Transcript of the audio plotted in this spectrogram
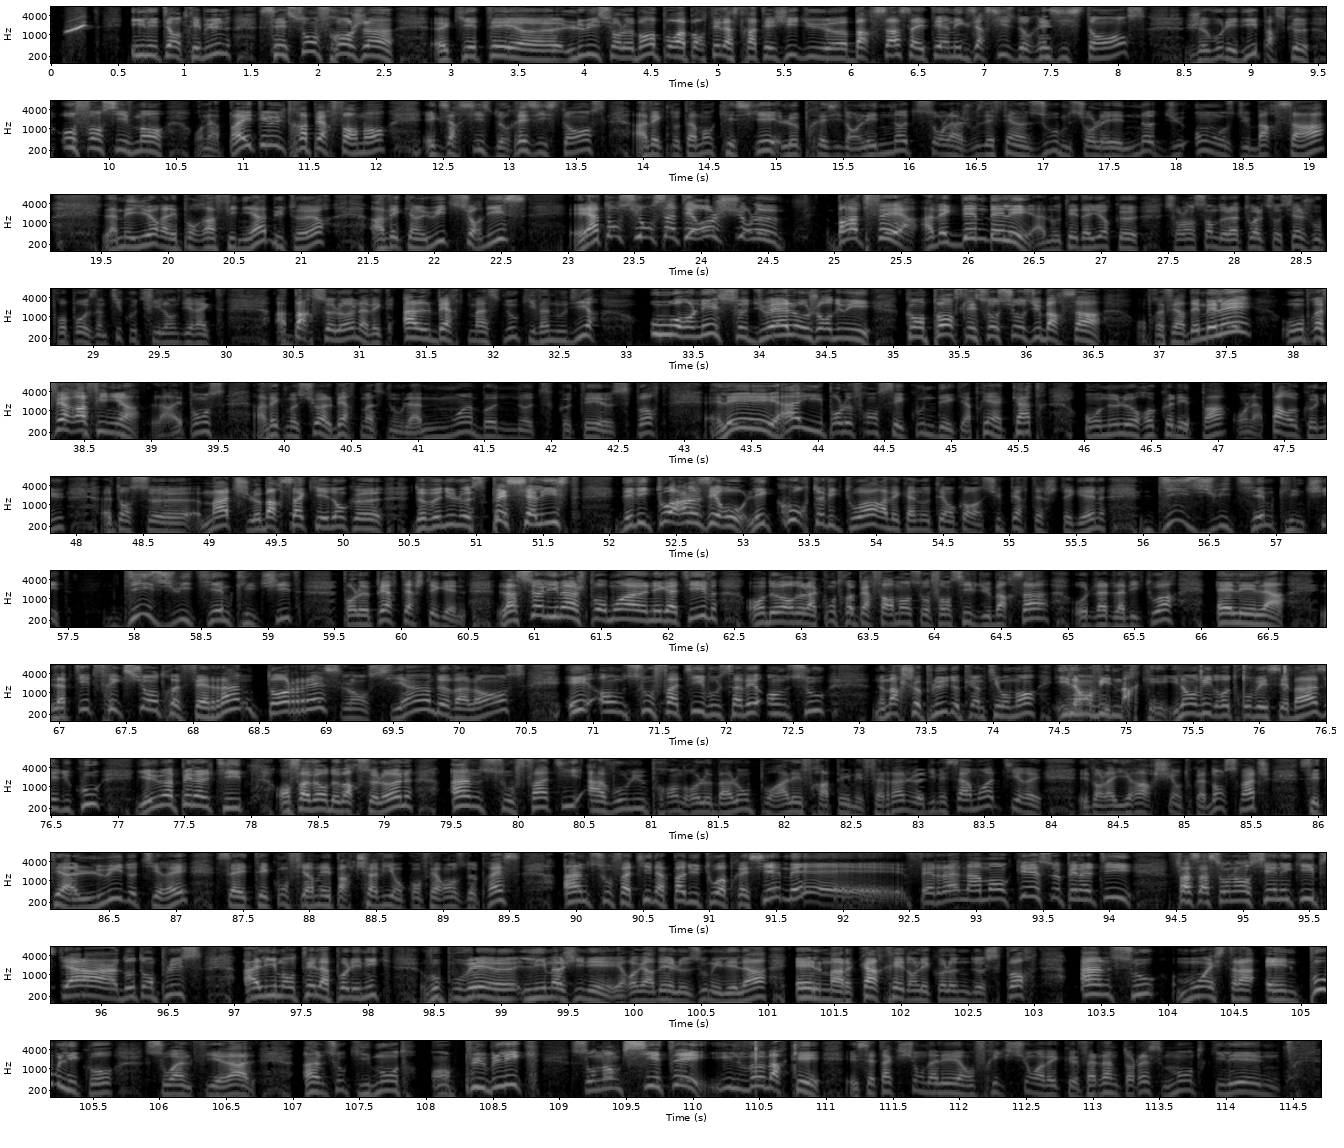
il était en tribune. C'est son frangin euh, qui était euh, lui sur le banc pour apporter la stratégie du euh, Barça. Ça a été un exercice de résistance, je vous l'ai dit, parce que offensivement, on n'a pas été ultra performant. Exercice de résistance avec notamment Caissier, le président. Les notes sont là. Je vous ai fait un zoom sur les notes du 11 du Barça. La meilleure, elle est pour Rafinha, buteur, avec un 8 sur 10. Et attention, on s'interroge sur le bras de fer avec Dembélé. À noter d'ailleurs que sur l'ensemble de la toile sociale, je vous propose un petit coup de fil en direct à Barcelone avec Albert Masnou qui va nous dire où en est ce duel aujourd'hui. Qu'en pensent les socios du Barça? On préfère Dembélé ou on préfère Rafinha? La réponse avec monsieur Albert Masnou. La moins bonne note côté euh, sport, elle est aïe pour le français Koundé qui a pris un 4. On ne le reconnaît pas, on l'a pas reconnu euh, dans ce match. Le Barça qui est donc euh, devenu le spécialiste des victoires 1-0. Les courtes victoires avec à noter encore un super Terstegen, 18e clean sheet. 18e clean sheet pour le père Ter Stegen. La seule image pour moi négative, en dehors de la contre-performance offensive du Barça, au-delà de la victoire, elle est là. La petite friction entre Ferran Torres, l'ancien de Valence, et Ansu Fati. Vous savez, Ansu ne marche plus depuis un petit moment. Il a envie de marquer, il a envie de retrouver ses bases, et du coup, il y a eu un penalty en faveur de Barcelone. Ansu Fati a voulu prendre le ballon pour aller frapper, mais Ferran lui a dit mais c'est à moi de tirer. Et dans la hiérarchie, en tout cas dans ce match, c'était à lui de tirer. Ça a été confirmé par Xavi en conférence de presse. Ansu Fati n'a pas du tout apprécié, mais Ferran a manqué ce penalty face à son ancienne équipe, ce qui a d'autant plus alimenté la polémique. Vous pouvez euh, l'imaginer. Et regardez, le zoom, il est là. El marcaje dans les colonnes de sport. Ansu muestra en público su ansiedad. Ansu qui montre en public son anxiété. Il veut marquer. Et cette action d'aller en friction avec Ferran Torres montre qu'il est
